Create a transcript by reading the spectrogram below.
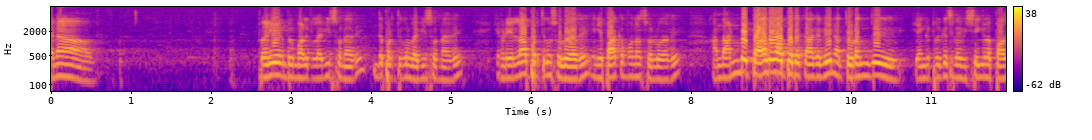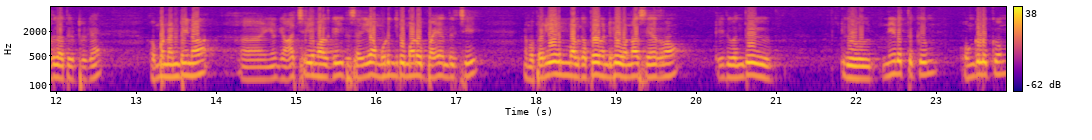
ஏன்னா பெரியர் பெருமாளுக்கு லவி சொன்னார். இந்த படத்துக்கும் லவி சொன்னார். என்னுடைய எல்லா படத்துக்கும் சொல்லுவார். என்னை பார்க்கும் போதெல்லாம் சொல்லுவார். அந்த அன்பை பாதுகாப்பதற்காகவே நான் தொடர்ந்து என்கிட்ட இருக்க சில விஷயங்களை பாதுகாத்துக்கிட்டு இருக்கேன். ரொம்ப நன்றிண்ணா. எனக்கு ஆச்சரியமாக இருக்குது இது சரியாக முடிஞ்சிடுமான ஒரு பயம் இருந்துச்சு. நம்ம பெரிய பெருமாளுக்கு அப்புறம் ரெண்டு பேரும் ஒன்றா சேர்கிறோம் இது வந்து இது நீளத்துக்கும் உங்களுக்கும்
